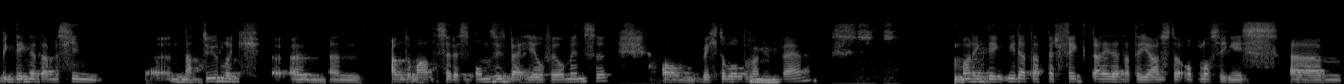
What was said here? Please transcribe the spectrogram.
ik denk dat dat misschien uh, natuurlijk een, een, automatische respons is bij heel veel mensen om weg te lopen van hun mhm. pijn. Maar ik denk niet dat dat perfect, allee, dat dat de juiste oplossing is. Um,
